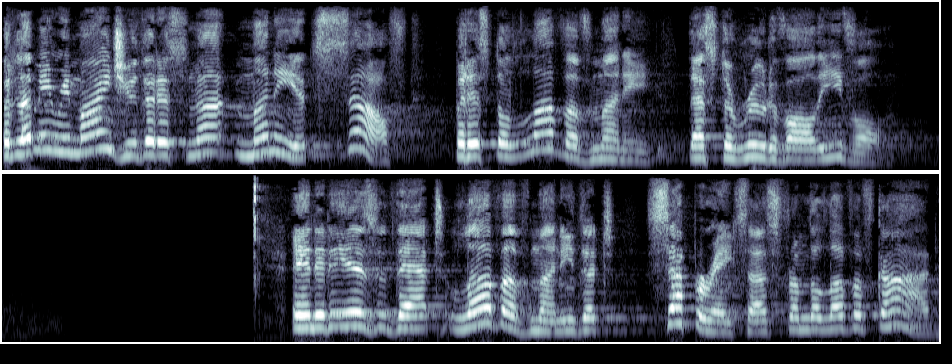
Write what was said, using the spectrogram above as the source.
But let me remind you that it's not money itself, but it's the love of money that's the root of all evil. And it is that love of money that separates us from the love of God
